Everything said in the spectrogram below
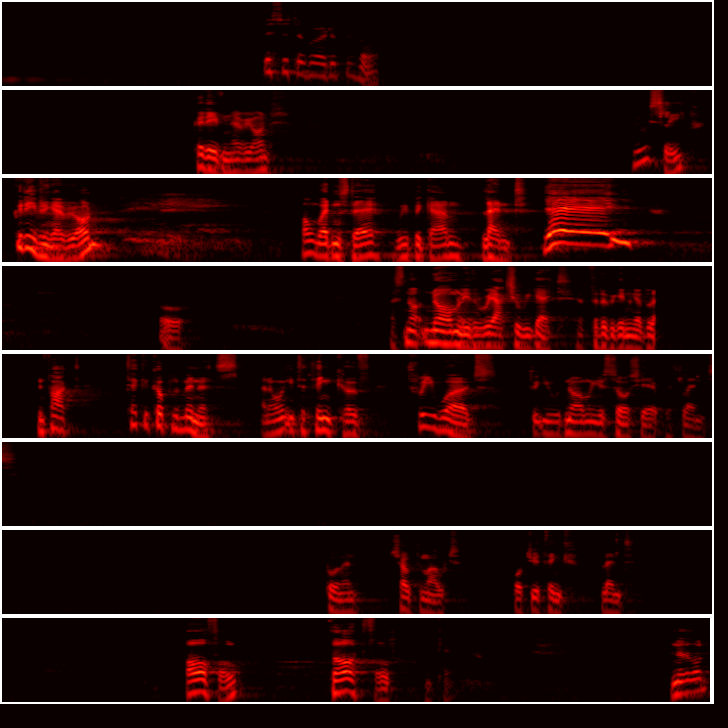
This is the word of the Lord. Good evening, everyone. You asleep? Good evening, everyone. On Wednesday, we began Lent. Yay! Oh. That's not normally the reaction we get for the beginning of Lent. In fact, take a couple of minutes and I want you to think of three words that you would normally associate with Lent. Go on then, shout them out. What do you think, Lent? Awful, thoughtful. Okay. Another one?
